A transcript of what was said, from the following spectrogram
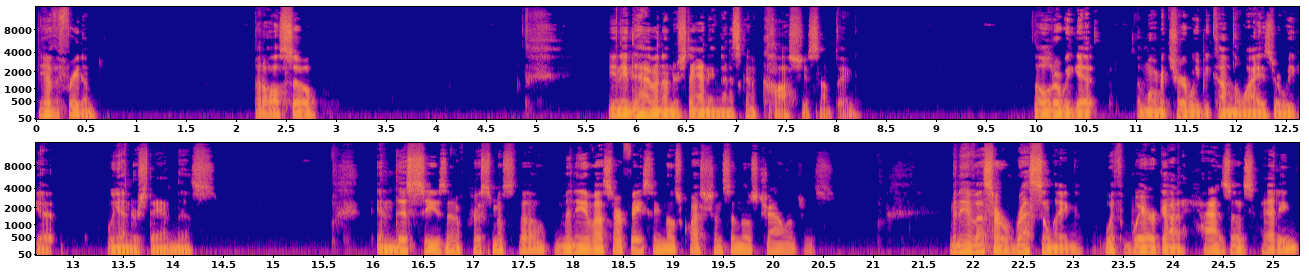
You have the freedom. But also, you need to have an understanding that it's going to cost you something. The older we get, the more mature we become, the wiser we get. We understand this. In this season of Christmas, though, many of us are facing those questions and those challenges. Many of us are wrestling with where God has us heading.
